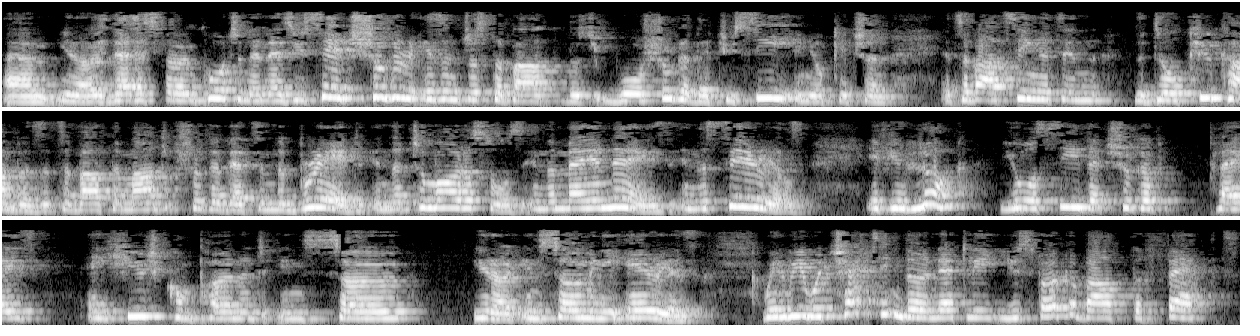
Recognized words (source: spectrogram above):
Um, you know, that is so important. And as you said, sugar isn't just about the raw sugar that you see in your kitchen. It's about seeing it in the dill cucumbers. It's about the amount of sugar that's in the bread, in the tomato sauce, in the mayonnaise, in the cereals. If you look, you will see that sugar plays a huge component in so, you know, in so many areas. When we were chatting though, Natalie, you spoke about the fact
